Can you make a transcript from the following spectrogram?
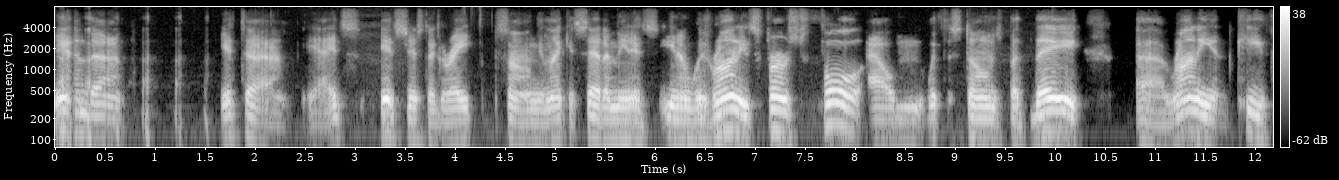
and uh, it, uh, yeah, it's it's just a great song. And like I said, I mean, it's you know, was Ronnie's first full album with the Stones, but they, uh, Ronnie and Keith,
